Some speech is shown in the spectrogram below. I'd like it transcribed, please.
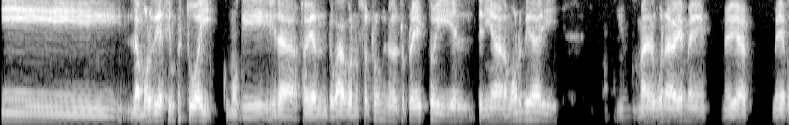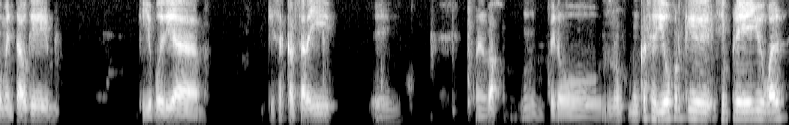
Y la Mordia siempre estuvo ahí, como que era, Fabián tocaba con nosotros en el otro proyecto y él tenía la Mordia y, más de alguna vez me, había, me había comentado que, que yo podría quizás calzar ahí eh, con el bajo. Eh, pero nunca se dio porque siempre ellos igual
